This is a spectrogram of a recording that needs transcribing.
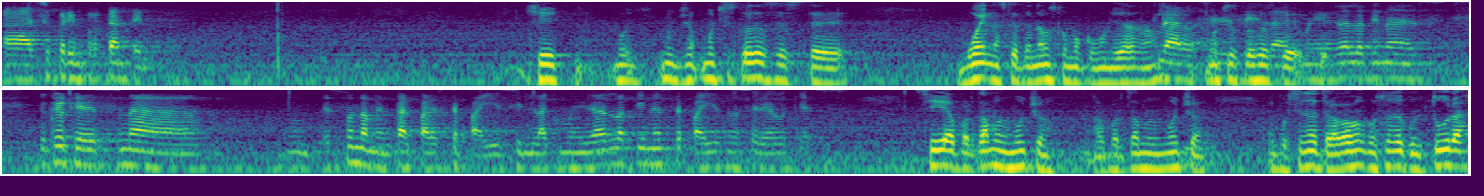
Ah, súper importante. Sí, muchas, muchas cosas este, buenas que tenemos como comunidad, ¿no? Claro, sí, muchas cosas la comunidad latina es, yo creo que es una es fundamental para este país. Sin la comunidad latina este país no sería lo que es. Sí, aportamos mucho, aportamos mucho. En cuestión de trabajo, en cuestión de cultura,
